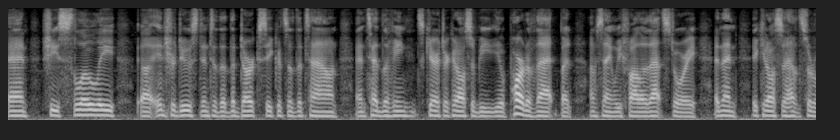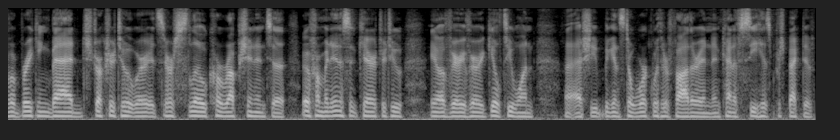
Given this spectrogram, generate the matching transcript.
and she's slowly uh, introduced into the, the dark secrets of the town. And Ted Levine's character could also be you know part of that. But I'm saying we follow that story, and then it could also have sort of a Breaking Bad structure to it, where it's her slow corruption into from an innocent character to you know a very very guilty one. Uh, as she begins to work with her father and, and kind of see his perspective.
